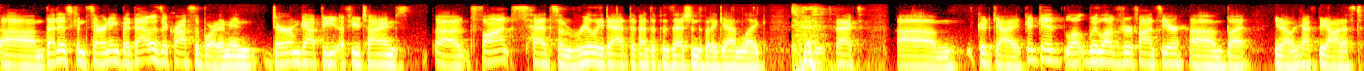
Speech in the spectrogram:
um, that is concerning, but that was across the board. I mean, Durham got beat a few times. Uh, Fonts had some really bad defensive possessions, but again, like expect, um, good guy, good kid. We love Drew Fonts here, um, but you know you have to be honest.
